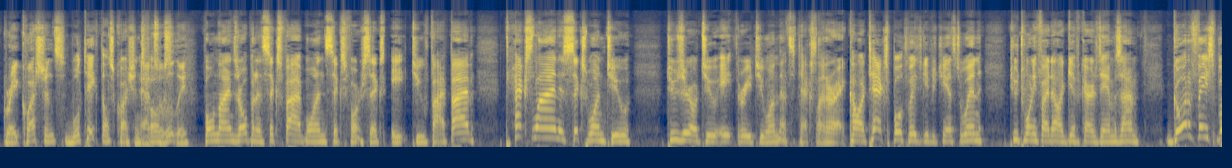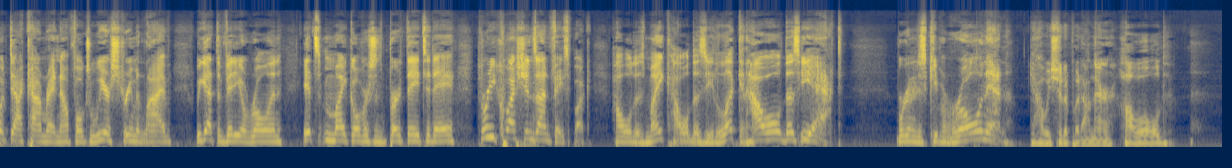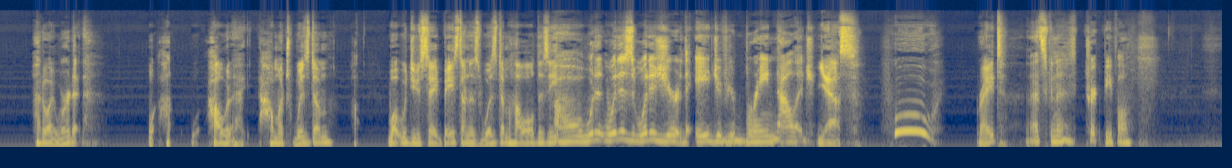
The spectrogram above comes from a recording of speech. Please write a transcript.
Great questions. We'll take those questions, Absolutely. folks. Phone lines are open at 651 646 8255. Text line is 612 202 8321. That's the text line. All right. Call or text. Both ways give you a chance to win two $25 gift cards to Amazon. Go to Facebook.com right now, folks. We are streaming live. We got the video rolling. It's Mike Overson's birthday today. Three questions on Facebook. How old is Mike? How old does he look? And how old does he act? We're going to just keep them rolling in. Yeah, we should have put on there how old. How do I word it? How, how how much wisdom? What would you say based on his wisdom? How old is he? Oh, what is, what is what is your the age of your brain knowledge? yes, Whoo, right. that's gonna trick people.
